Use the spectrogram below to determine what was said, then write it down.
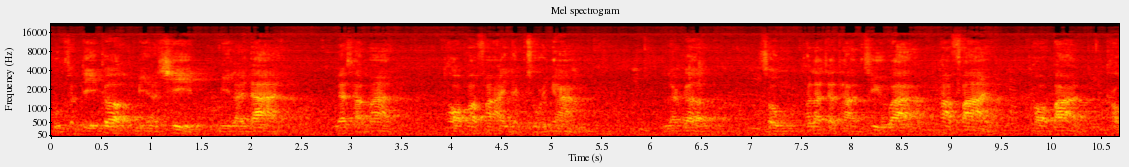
กลุ่มสตรีก็มีอาชีพมีรายได้ และสามารถทอผ้าฝ้ายอย่างสวยงาม แล้วก็ทรงพระราชทานชื่อว่าผ้าฝ้ายทอบ้านเขา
